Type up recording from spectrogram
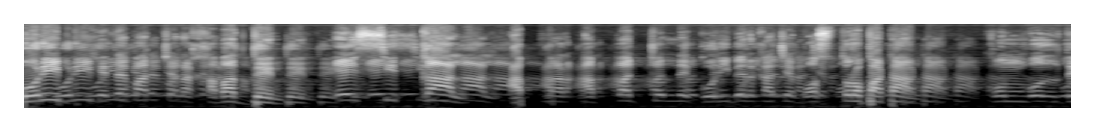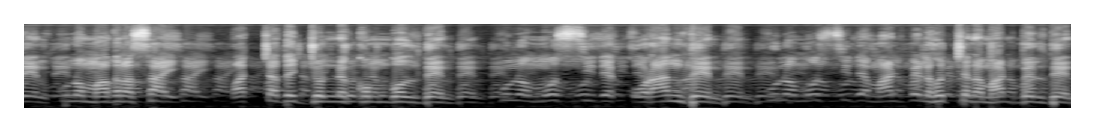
গরিব খেতে পাচ্ছে না খাবার দেন। এই শীতকাল আপনার আব্বার জন্য গরিবের কাছে বস্ত্র পাঠান। কম্বল দেন। কোন মাদ্রাসায় বাচ্চাদের জন্য কম্বল দেন। কোন মসজিদে কোরআন দেন। কোন মসজিদে মাটবেল হচ্ছে না মাটবেল দেন।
